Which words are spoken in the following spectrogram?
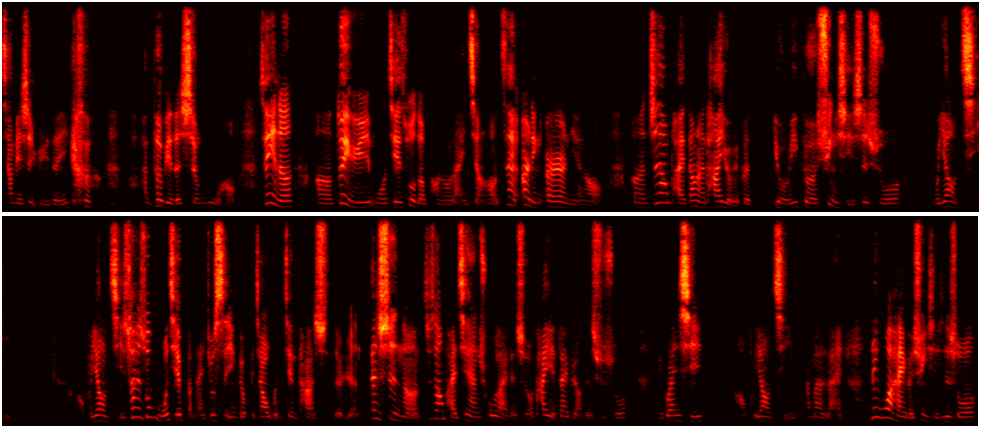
下面是鱼的一个 很特别的生物哈，所以呢，呃，对于摩羯座的朋友来讲哈，在二零二二年哦，嗯、呃，这张牌当然它有一个有一个讯息是说不要急。不要急，虽然说摩羯本来就是一个比较稳健踏实的人，但是呢，这张牌既然出来的时候，它也代表的是说没关系，好，不要急，慢慢来。另外还有一个讯息是说，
